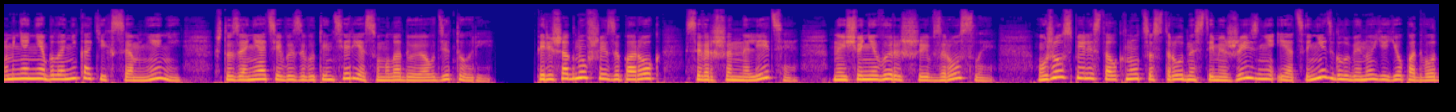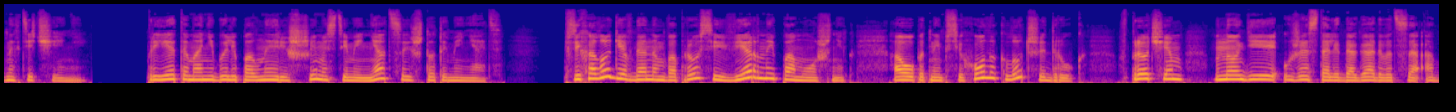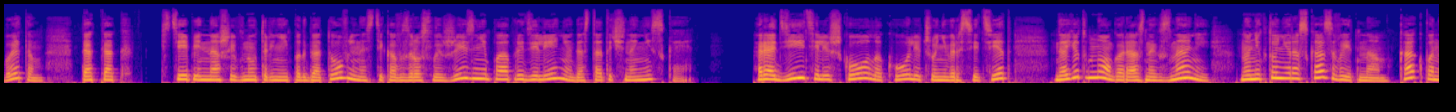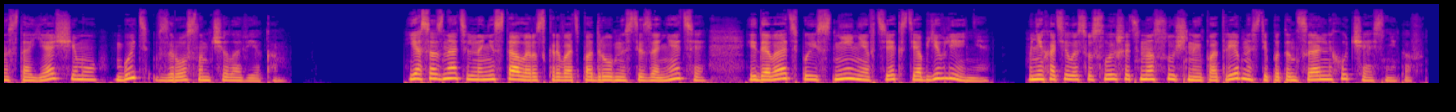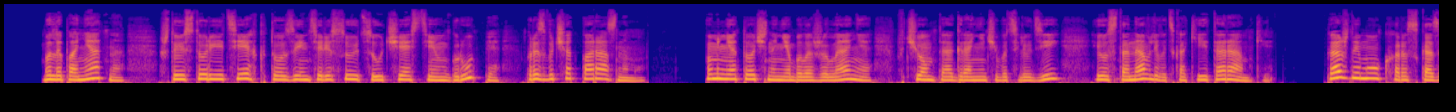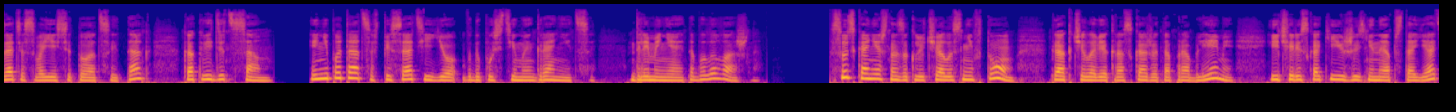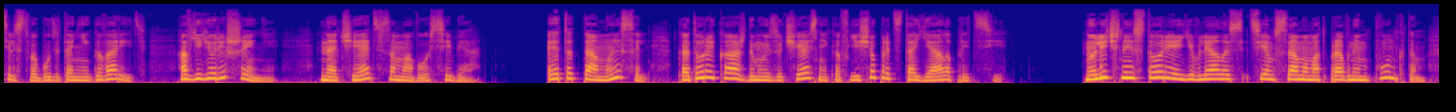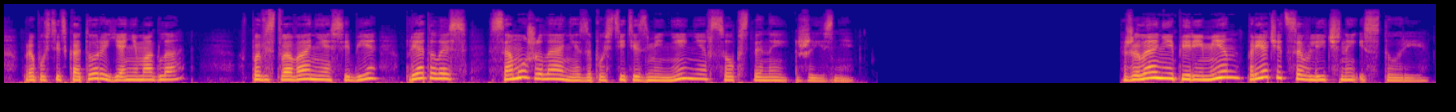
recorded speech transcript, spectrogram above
У меня не было никаких сомнений, что занятия вызовут интерес у молодой аудитории. Перешагнувшие за порог совершеннолетия, но еще не выросшие взрослые, уже успели столкнуться с трудностями жизни и оценить глубину ее подводных течений. При этом они были полны решимости меняться и что-то менять. Психология в данном вопросе — верный помощник, а опытный психолог — лучший друг. Впрочем, многие уже стали догадываться об этом, так как степень нашей внутренней подготовленности ко взрослой жизни по определению достаточно низкая. Родители, школа, колледж, университет дают много разных знаний, но никто не рассказывает нам, как по-настоящему быть взрослым человеком. Я сознательно не стала раскрывать подробности занятия и давать пояснения в тексте объявления. Мне хотелось услышать насущные потребности потенциальных участников. Было понятно, что истории тех, кто заинтересуется участием в группе, прозвучат по-разному. У меня точно не было желания в чем то ограничивать людей и устанавливать какие-то рамки. Каждый мог рассказать о своей ситуации так, как видит сам, и не пытаться вписать ее в допустимые границы. Для меня это было важно. Суть, конечно, заключалась не в том, как человек расскажет о проблеме и через какие жизненные обстоятельства будет о ней говорить, а в ее решении — начать с самого себя. Это та мысль, которой каждому из участников еще предстояло прийти. Но личная история являлась тем самым отправным пунктом, пропустить который я не могла — в повествовании о себе пряталось само желание запустить изменения в собственной жизни. Желание перемен прячется в личной истории.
